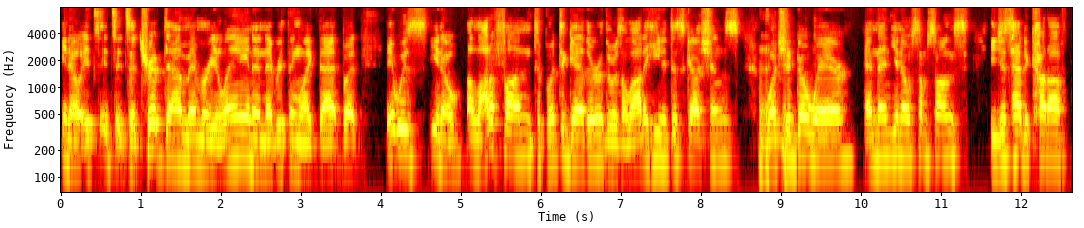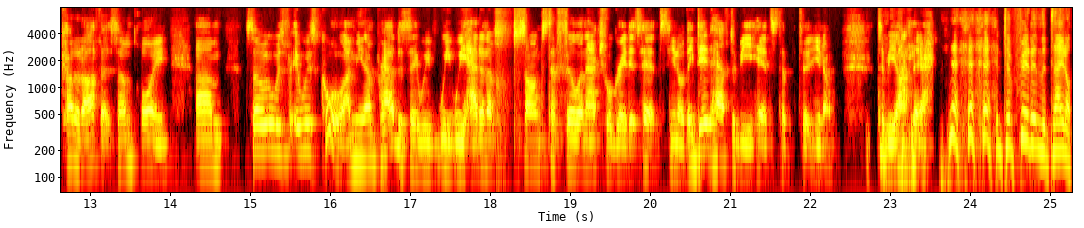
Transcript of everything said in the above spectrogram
You know, it's it's it's a trip down memory lane and everything like that. But it was, you know, a lot of fun to put together. There was a lot of heated discussions, what should go where, and then you know, some songs you just had to cut off cut it off at some point um, so it was it was cool i mean i'm proud to say we we we had enough songs to fill an actual greatest hits you know they did have to be hits to to you know to be on there to fit in the title.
